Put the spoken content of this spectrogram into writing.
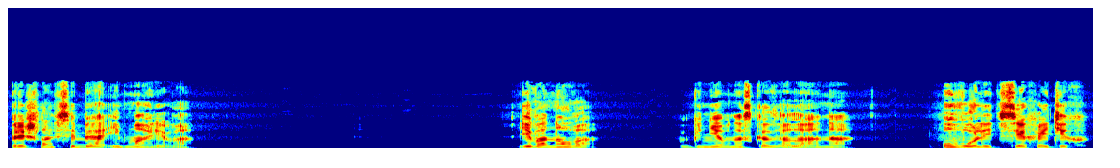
Пришла в себя и Марьева. «Иванова!» — гневно сказала она — уволить всех этих...»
